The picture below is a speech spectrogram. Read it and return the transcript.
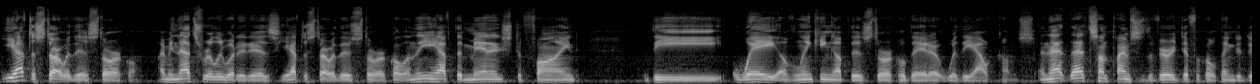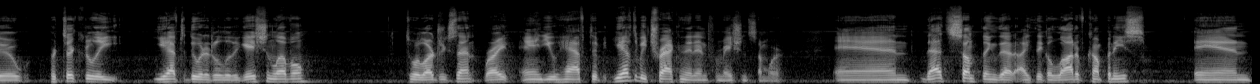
you have to start with the historical. I mean, that's really what it is. You have to start with the historical, and then you have to manage to find the way of linking up the historical data with the outcomes. And that, that sometimes is the very difficult thing to do. Particularly, you have to do it at a litigation level to a large extent, right? And you have to you have to be tracking that information somewhere. And that's something that I think a lot of companies and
